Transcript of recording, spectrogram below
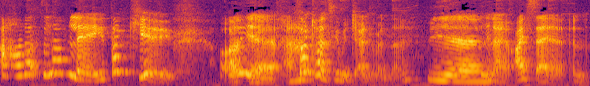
Oh, that's lovely, thank you. Oh yeah. Sometimes it can be genuine though. yeah. You know, I say it and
